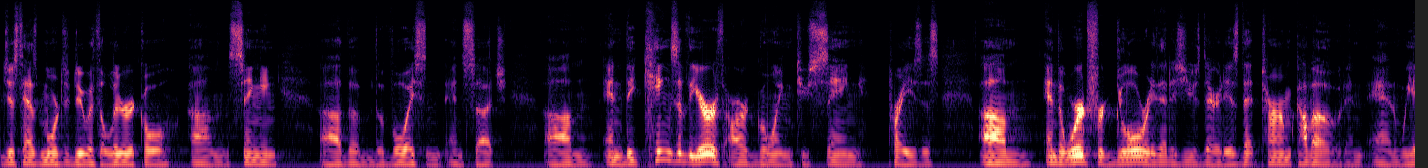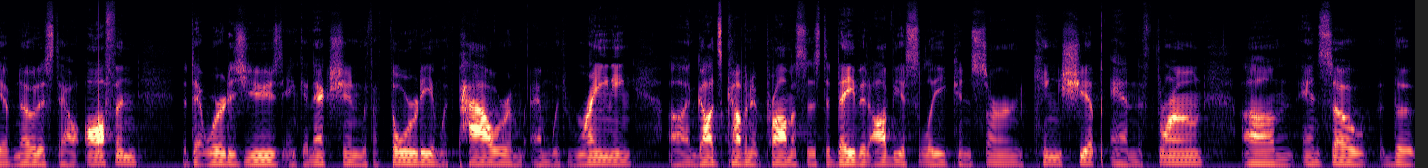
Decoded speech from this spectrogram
just has more to do with the lyrical um, singing, uh, the, the voice, and, and such. Um, and the kings of the earth are going to sing praises. Um, and the word for glory that is used there, it is that term kavod. And, and we have noticed how often that that word is used in connection with authority and with power and, and with reigning. Uh, God's covenant promises to David obviously concern kingship and the throne. Um, and so the,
